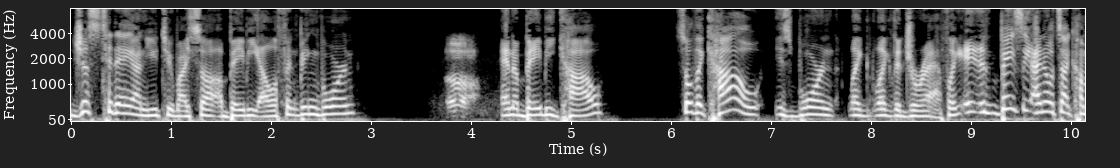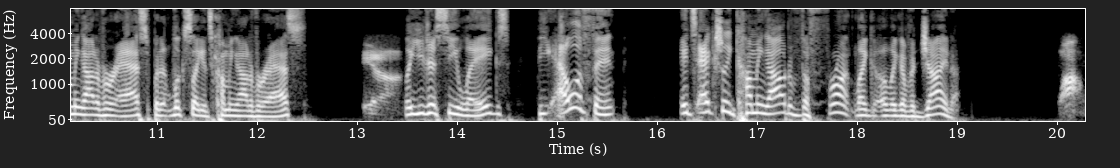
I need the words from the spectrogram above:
just today on YouTube I saw a baby elephant being born. Ugh. and a baby cow. So the cow is born like like the giraffe. Like it, it- basically, I know it's not coming out of her ass, but it looks like it's coming out of her ass. Yeah. Like you just see legs. The elephant, it's actually coming out of the front like like a vagina. Wow.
